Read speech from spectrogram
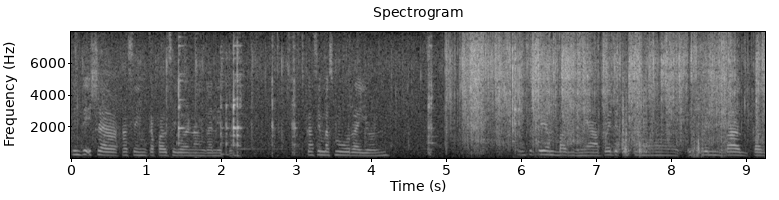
hindi siya kasing kapal siguro ng ganito. Kasi mas mura yun. Kasi ito yung bag niya. Pwede ko siyang sling bag pag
